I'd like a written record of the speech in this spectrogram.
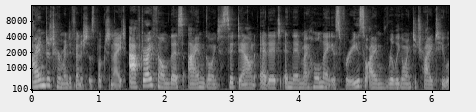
I'm determined to finish this book tonight. After I film this, I'm going to sit down, edit, and then my whole night is free. So I'm really going to try to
